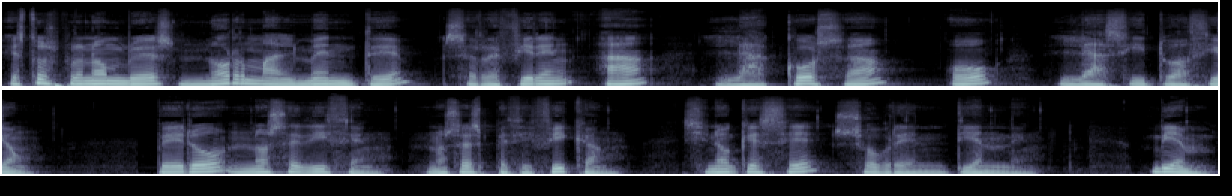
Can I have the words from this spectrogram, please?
estos pronombres normalmente se refieren a la cosa o la situación, pero no se dicen, no se especifican, sino que se sobreentienden. Bien,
